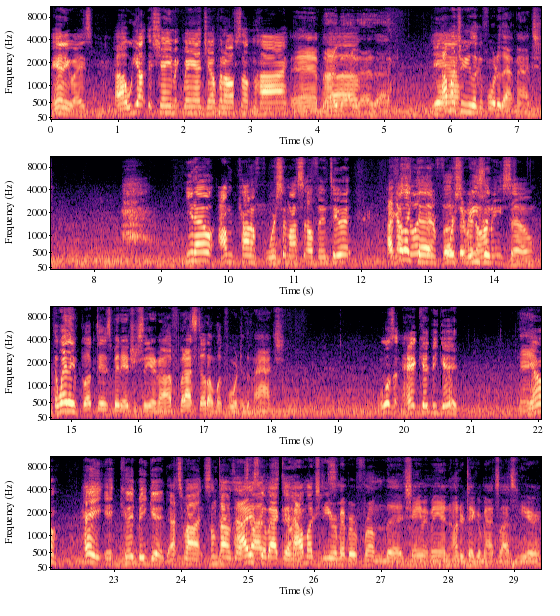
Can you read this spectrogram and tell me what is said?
anyways, uh, we got the Shane McMahon jumping off something high. Uh, blah, blah, blah. Yeah. How much are you looking forward to that match? You know, I'm kind of forcing myself into it. I feel like the- they're the- forcing the reason- me. So, The way they've booked it has been interesting enough, but I still don't look forward to the match. well, hey, it could be good. Nah. You know, hey, it could be good. That's my. Sometimes that's I just go back to how much do you remember from the Shane McMahon Undertaker match last year?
